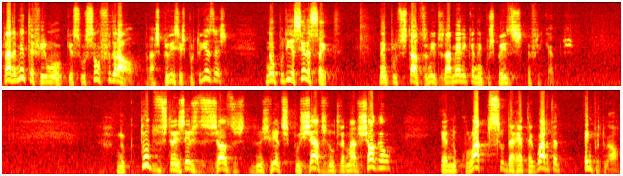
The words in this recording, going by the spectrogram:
claramente afirmou que a solução federal para as províncias portuguesas não podia ser aceita nem pelos Estados Unidos da América, nem pelos países africanos no que todos os estrangeiros desejosos de nos ver despojados do ultramar jogam é no colapso da retaguarda em Portugal.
